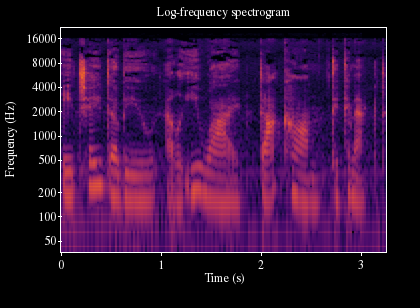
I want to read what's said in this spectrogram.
H A W L E Y.com to connect.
